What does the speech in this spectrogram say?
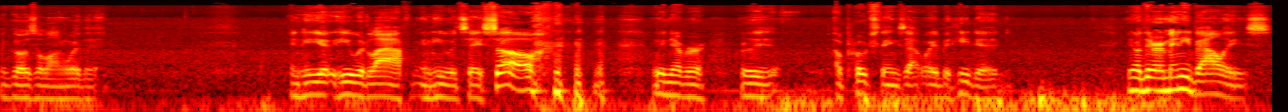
that goes along with it. And he he would laugh and he would say, "So, we never really approach things that way, but he did." You know, there are many valleys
